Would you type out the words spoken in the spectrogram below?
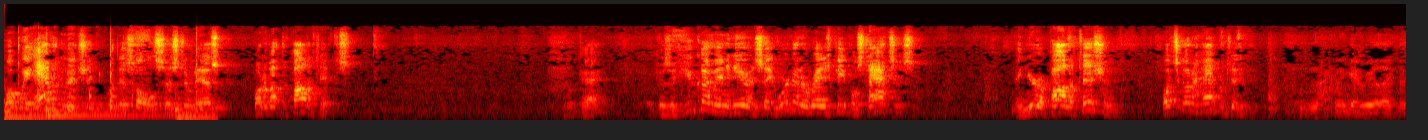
what we haven't mentioned with this whole system is, what about the politics? Okay? Because if you come in here and say, we're gonna raise people's taxes, and you're a politician, what's gonna happen to you? I'm not going to get reelected.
